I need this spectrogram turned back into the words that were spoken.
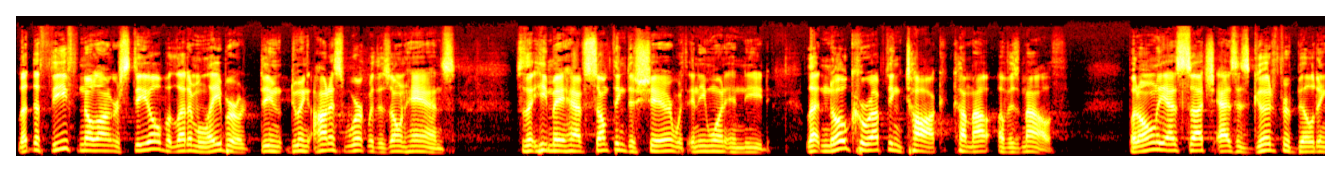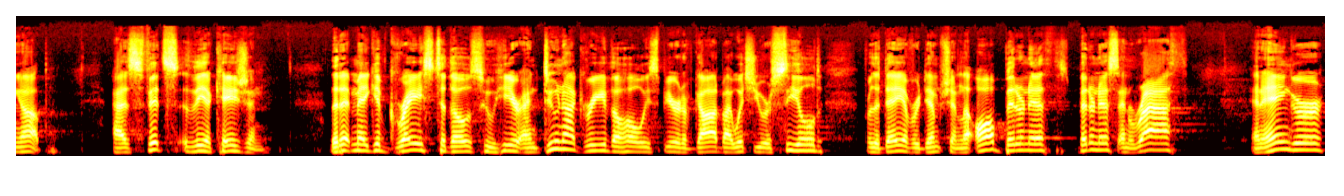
Let the thief no longer steal, but let him labor, doing honest work with his own hands, so that he may have something to share with anyone in need. Let no corrupting talk come out of his mouth, but only as such as is good for building up, as fits the occasion that it may give grace to those who hear. And do not grieve the Holy Spirit of God, by which you are sealed for the day of redemption. Let all bitterness, bitterness and wrath and anger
